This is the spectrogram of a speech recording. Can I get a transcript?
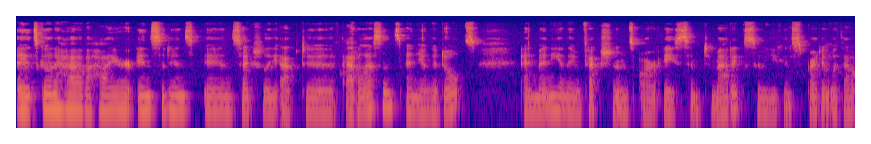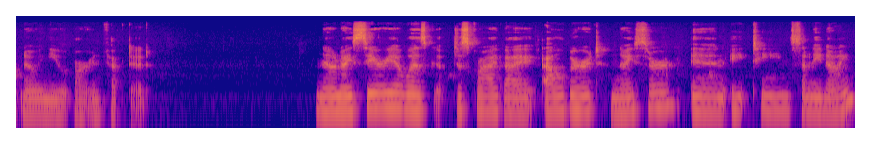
It's going to have a higher incidence in sexually active adolescents and young adults, and many of the infections are asymptomatic, so you can spread it without knowing you are infected. Now, Neisseria was described by Albert Neisser in 1879,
